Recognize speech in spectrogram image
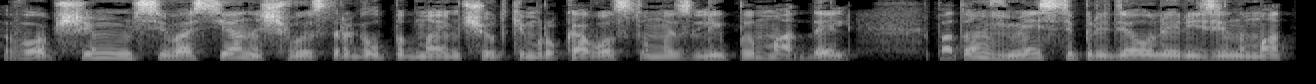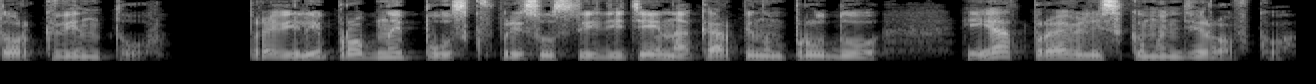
В общем, Севастьяныч выстрогал под моим чутким руководством из липы модель, потом вместе приделали резиномотор к винту. Провели пробный пуск в присутствии детей на Карпином пруду и отправились в командировку.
